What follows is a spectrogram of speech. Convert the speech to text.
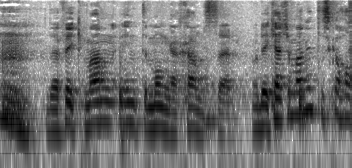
där fick man inte många chanser. Och det kanske man inte ska ha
